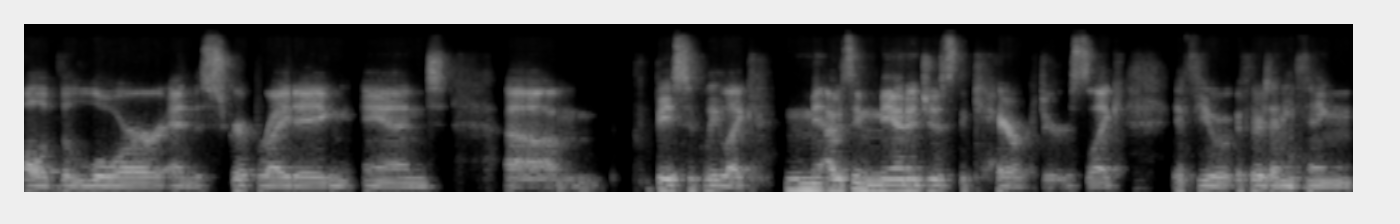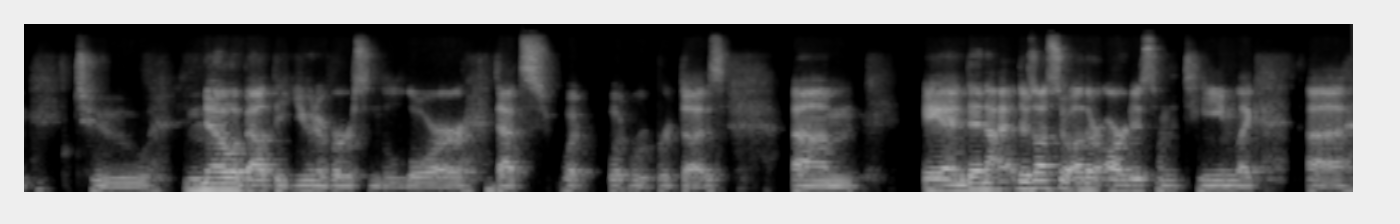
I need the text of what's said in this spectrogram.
all of the lore and the script writing and um, basically like I would say manages the characters. Like if you if there's anything to know about the universe and the lore, that's what what Rupert does. Um, and then I, there's also other artists on the team. Like uh,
